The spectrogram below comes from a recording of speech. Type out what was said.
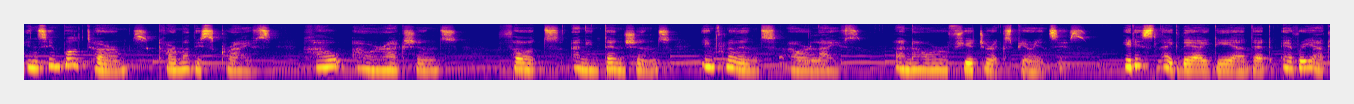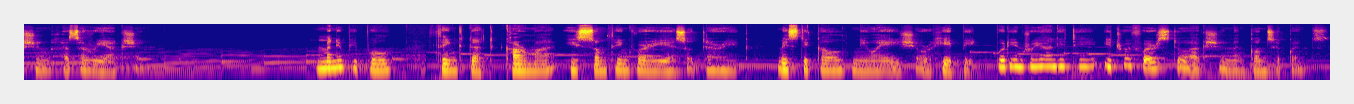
In simple terms, karma describes how our actions, thoughts, and intentions influence our lives and our future experiences. It is like the idea that every action has a reaction. Many people think that karma is something very esoteric, mystical, new age, or hippie, but in reality it refers to action and consequence.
